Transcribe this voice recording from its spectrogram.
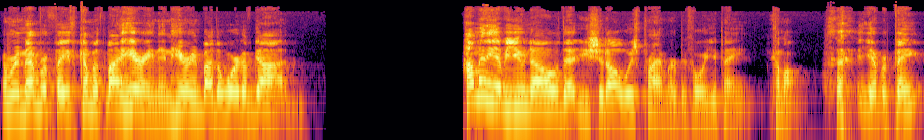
And remember, faith cometh by hearing, and hearing by the Word of God. How many of you know that you should always primer before you paint? Come on. you ever paint?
